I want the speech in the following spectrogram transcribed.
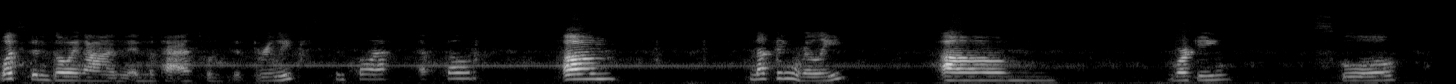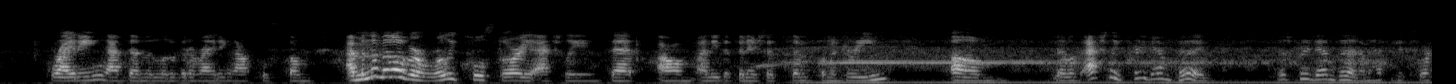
what's been going on in the past, what is it, three weeks since the last episode? Um, nothing really. Um, working, school, writing. I've done a little bit of writing. I'll post some. I'm in the middle of a really cool story actually that um I need to finish. That stems from a dream. Um, that was actually pretty damn good it was pretty damn good. I'm gonna have to get to work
